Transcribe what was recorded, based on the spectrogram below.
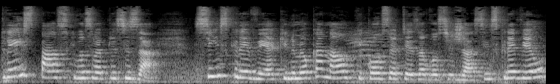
três passos que você vai precisar. Se inscrever aqui no meu canal, que com certeza você já se inscreveu,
